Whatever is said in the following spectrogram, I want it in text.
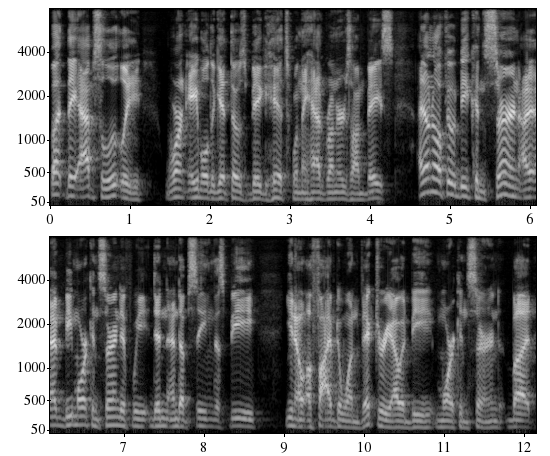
but they absolutely weren't able to get those big hits when they had runners on base. I don't know if it would be concern. I, I'd be more concerned if we didn't end up seeing this be, you know, a five to one victory. I would be more concerned. But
